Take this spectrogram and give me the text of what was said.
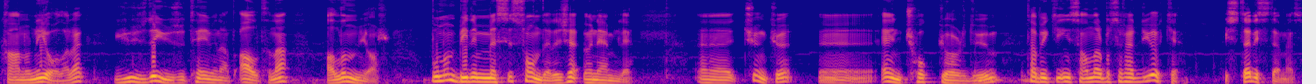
kanuni olarak yüzde yüzü teminat altına alınmıyor. Bunun bilinmesi son derece önemli. E, çünkü e, en çok gördüğüm tabii ki insanlar bu sefer diyor ki ister istemez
